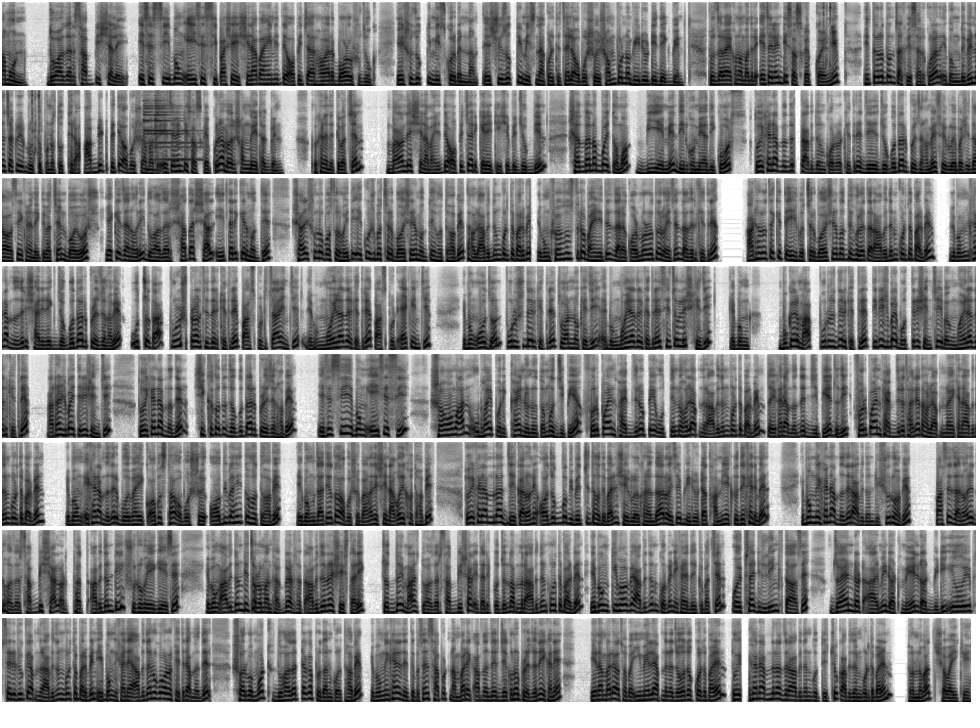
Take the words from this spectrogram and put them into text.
থামুন দু সালে এসএসসি এবং এইচএসসি পাশে সেনাবাহিনীতে অফিসার হওয়ার বড় সুযোগ। এই সুযোগটি মিস করবেন না। এই সুযোগটি মিস না করতে চাইলে অবশ্যই সম্পূর্ণ ভিডিওটি দেখবেন। তো যারা এখন আমাদের এই চ্যানেলটি সাবস্ক্রাইব করেননি, নিত্য নতুন চাকরি সার্কুলার এবং বিভিন্ন চাকরির গুরুত্বপূর্ণ তথ্যের আপডেট পেতে অবশ্যই আমাদের এই চ্যানেলটি সাবস্ক্রাইব করে আমাদের সঙ্গেই থাকবেন। তো এখানে দেখতে পাচ্ছেন বাংলাদেশ সেনাবাহিনীতে অফিসার ক্যাডেট হিসেবে যোগ দিন সাতানব্বইতম বিএমএ দীর্ঘমেয়াদী কোর্স। তো এখানে আপনাদের আবেদন করার ক্ষেত্রে যে যোগ্যতার প্রয়োজন হবে সেগুলো পাশে দেওয়া আছে। এখানে দেখতে পাচ্ছেন, বয়স একে জানুয়ারি দু হাজার সাতাশ সাল, এই তারিখের মধ্যে সাড়ে ষোলো বছর হইতে একুশ বছর বয়সের মধ্যে হতে হবে। তাহলে আবেদন করতে পারবে এবং সশস্ত্র বাহিনীতে যারা কর্মরত রয়েছেন তাদের ক্ষেত্রে আঠারো থেকে তেইশ বছর বয়সের মধ্যে হলে তারা আবেদন করতে পারবেন এবং এখানে আপনাদের শারীরিক যোগ্যতার প্রয়োজন হবে উচ্চতা পুরুষ প্রার্থীদের ক্ষেত্রে ফুট চার ইঞ্চি এবং মহিলাদের ক্ষেত্রে ফুট এক ইঞ্চি এবং ওজন পুরুষদের ক্ষেত্রে চুয়ান্ন কেজি এবং মহিলাদের ক্ষেত্রে ছেচল্লিশ কেজি এবং বুকের মাপ পুরুষদের ক্ষেত্রে তিরিশ বাই বত্রিশ ইঞ্চি এবং মহিলাদের ক্ষেত্রে আঠাশ বাই তিরিশ ইঞ্চি। তো এখানে আপনাদের শিক্ষাগত যোগ্যতার প্রয়োজন হবে। এসএসসি এবং এইচএসসি সমমান উভয় পরীক্ষায় ন্যূনতম GPA four point five zero পেয়ে উত্তীর্ণ হলে আপনারা আবেদন করতে পারবেন। তো এখানে আপনাদের জিপিএ যদি ফোর পয়েন্ট ফাইভ জিরো থাকে, তাহলে আপনারা এখানে আবেদন করতে পারবেন। এবং এখানে আপনাদের বৈবাহিক অবস্থা অবশ্যই অবিবাহিত হতে হবে এবং জাতীয়তা অবশ্যই বাংলাদেশি নাগরিক হতে হবে। তো এখানে আপনারা যে কারণে অযোগ্য বিবেচিত হতে পারেন, সেগুলো এখানে দেওয়া রয়েছে। ভিডিওটা থামিয়ে একটু দেখে নেবেন। এবং এখানে আপনাদের আবেদনটি শুরু হবে পাঁচই জানুয়ারি দু হাজার ছাব্বিশ সাল, অর্থাৎ আবেদনটি শুরু হয়ে গিয়েছে এবং আবেদনটি চলমান থাকবে, অর্থাৎ আবেদনের শেষ তারিখ চোদ্দই মার্চ দু হাজার ছাব্বিশ সাল এই তারিখ পর্যন্ত আপনারা আবেদন করতে পারবেন এবং কীভাবে আবেদন করবেন এখানে দেখতে পাচ্ছেন ওয়েবসাইট লিঙ্ক তা আছে join dot army dot mil dot BD এই ওয়েবসাইটে ঢুকে আপনারা আবেদন করতে পারবেন এবং এখানে আবেদন করার ক্ষেত্রে আপনাদের সর্বমোট দু হাজার টাকা প্রদান করতে হবে এবং এখানে দেখতে পাচ্ছেন সাপোর্ট নাম্বার আপনাদের যে কোনো প্রয়োজনে এখানে এ নাম্বারে অথবা ইমেলে আপনারা যোগাযোগ করতে পারেন। তো এখানে আপনারা যারা আবেদন করতে ইচ্ছুক আবেদন করতে পারেন। ধন্যবাদ সবাইকে।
